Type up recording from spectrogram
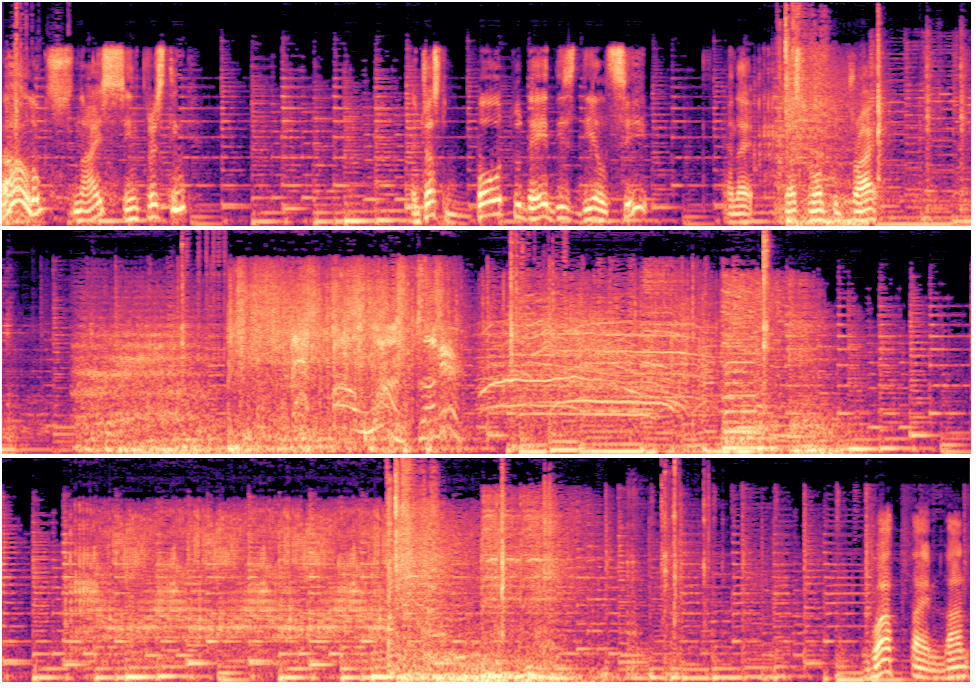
Oh, looks nice, interesting. I just bought today this DLC and I just want to try. That's ball one, slugger. What I'm done.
